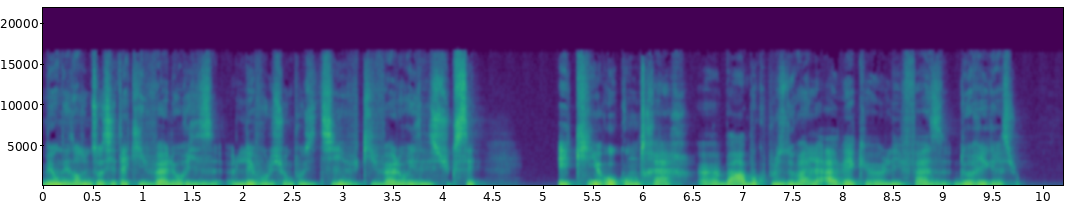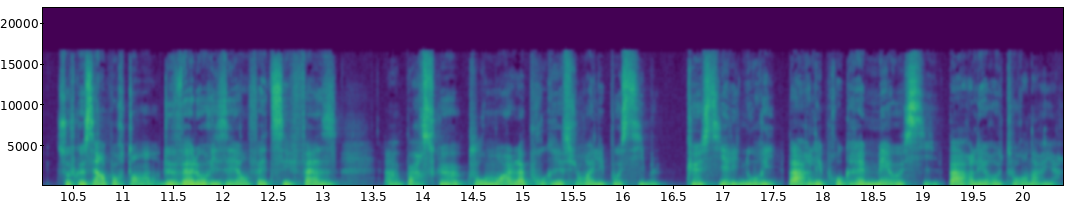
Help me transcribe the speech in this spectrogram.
Mais on est dans une société qui valorise l'évolution positive, qui valorise les succès, et qui, au contraire, euh, bah, a beaucoup plus de mal avec euh, les phases de régression. Sauf que c'est important de valoriser en fait ces phases parce que pour moi la progression elle est possible que si elle est nourrie par les progrès mais aussi par les retours en arrière.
